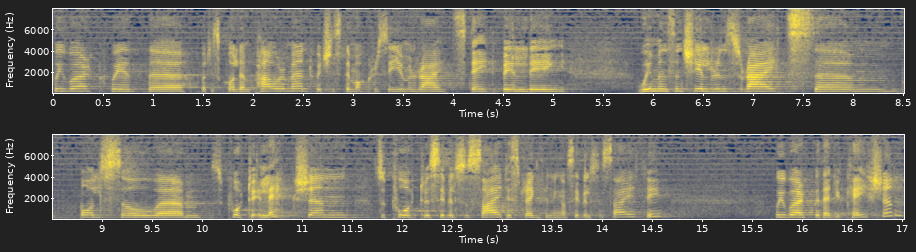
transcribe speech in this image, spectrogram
We work with uh, what is called empowerment, which is democracy, human rights, state building, women's and children's rights, um, also um, support to election, support to civil society, strengthening of civil society. We work with education,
